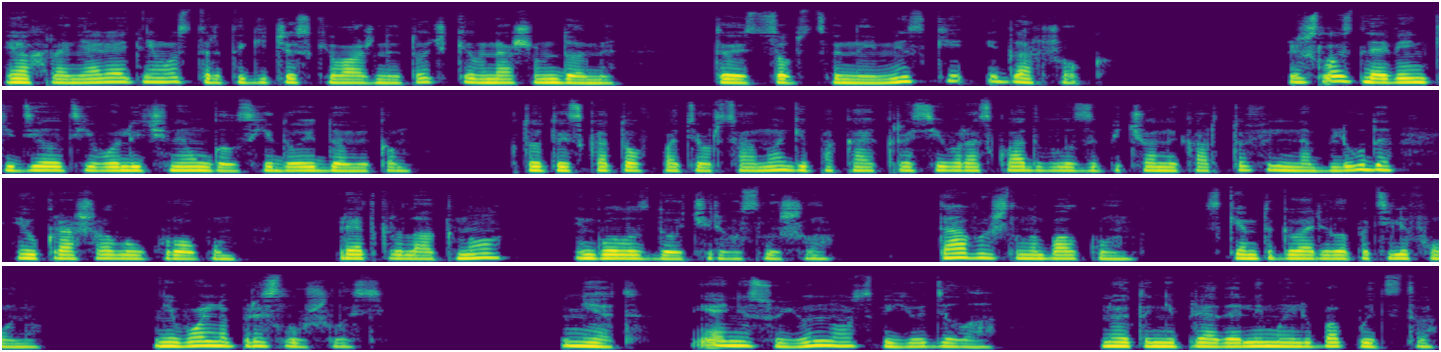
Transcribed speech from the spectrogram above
и охраняли от него стратегически важные точки в нашем доме, то есть собственные миски и горшок. Пришлось для Веньки делать его личный угол с едой и домиком. Кто-то из котов потерся о ноги, пока я красиво раскладывала запеченный картофель на блюдо и украшала укропом, приоткрыла окно и голос дочери услышала. Та вышла на балкон, с кем-то говорила по телефону. Невольно прислушалась. Нет, я не сую нос в ее дела — но это непреодолимое любопытство,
